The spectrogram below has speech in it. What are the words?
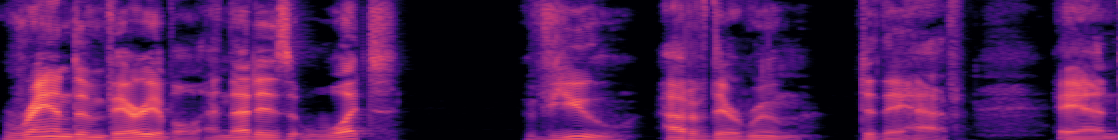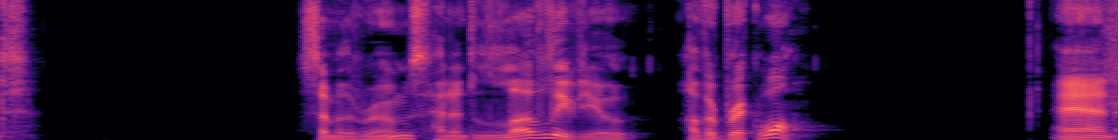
random variable, and that is what view out of their room did they have? And some of the rooms had a lovely view of a brick wall. And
